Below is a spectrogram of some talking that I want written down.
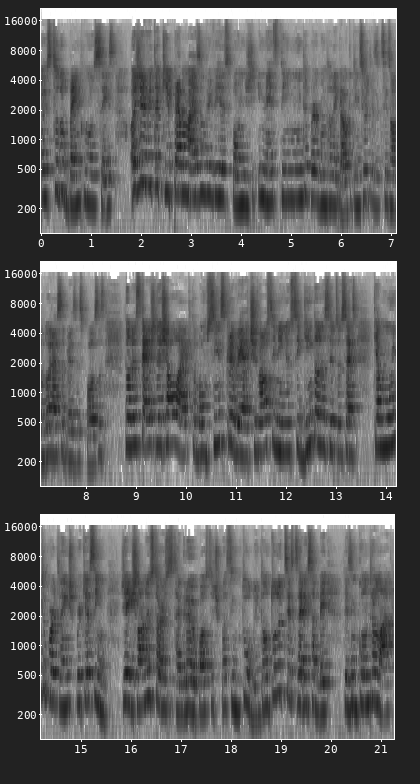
amores, tudo bem com vocês? Hoje eu vim aqui para mais um Vivi Responde e nesse tem muita pergunta legal que tenho certeza que vocês vão adorar saber as respostas. Então não esquece de deixar o like, tá bom? Se inscrever, ativar o sininho, seguir todas as redes sociais, que é muito importante, porque assim, gente, lá no Stories do Instagram eu posto tipo assim tudo. Então tudo que vocês quiserem saber, vocês encontram lá.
